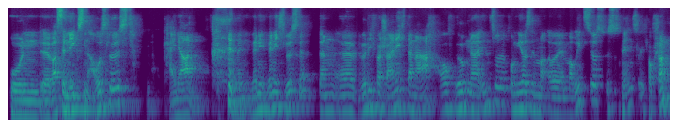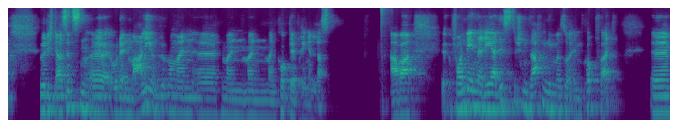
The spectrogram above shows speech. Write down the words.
Und äh, was den nächsten auslöst, keine Ahnung. wenn, wenn ich es wüsste, dann äh, würde ich wahrscheinlich danach auf irgendeiner Insel, von mir aus in, äh, Mauritius, ist es eine Insel, ich hoffe schon, würde ich da sitzen äh, oder in Mali und würde mal meinen äh, mein, mein, mein Cocktail bringen lassen. Aber äh, von den realistischen Sachen, die man so im Kopf hat, äh,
